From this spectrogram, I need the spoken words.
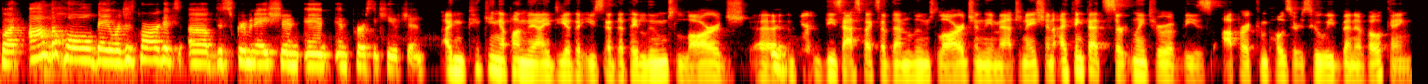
But on the whole, they were just targets of discrimination and, and persecution. I'm picking up on the idea that you said that they loomed large, uh, mm. these aspects of them loomed large in the imagination. I think that's certainly true of these opera composers who we've been evoking.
